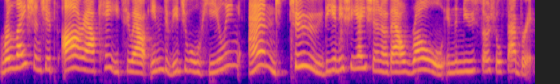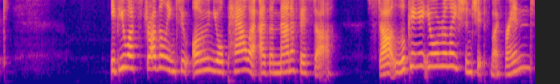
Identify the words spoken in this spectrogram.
Relationships are our key to our individual healing and to the initiation of our role in the new social fabric. If you are struggling to own your power as a manifestor, start looking at your relationships, my friend.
